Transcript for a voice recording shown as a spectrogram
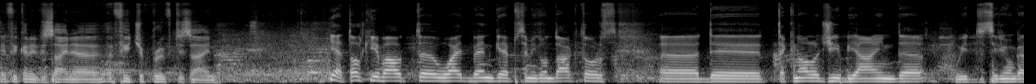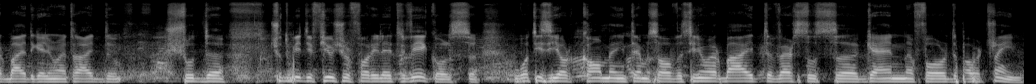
if you're going to design a, a future-proof design. Yeah, talking about uh, wide bandgap semiconductors, uh, the technology behind uh, with silicon carbide, gallium nitride should uh, should be the future for electric vehicles. What is your comment in terms of silicon carbide versus uh, GaN for the powertrain?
